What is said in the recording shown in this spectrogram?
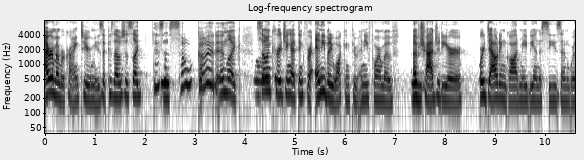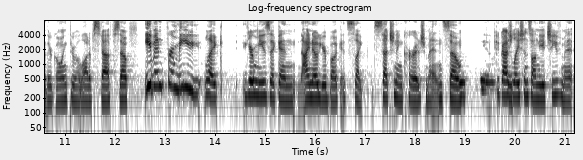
I remember crying to your music because I was just like, this is so good and like so encouraging. I think for anybody walking through any form of of mm. tragedy or or doubting God, maybe in a season where they're going through a lot of stuff. So even for me, like your music and I know your book, it's like such an encouragement. And so, congratulations on the achievement,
